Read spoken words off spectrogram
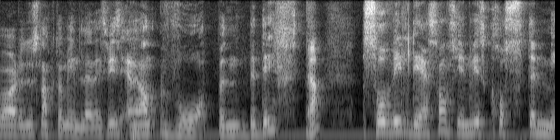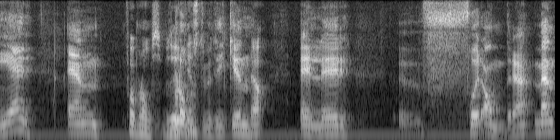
var det du snakket om innledningsvis, en eller annen våpenbedrift, ja. så vil det sannsynligvis koste mer enn For blomsterbutikken. blomsterbutikken Ja. eller øh, for andre. Men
